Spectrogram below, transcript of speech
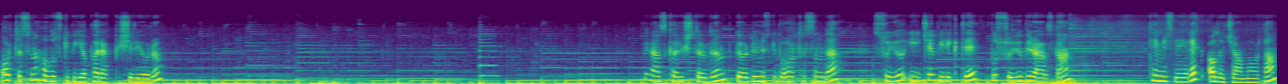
ortasını havuz gibi yaparak pişiriyorum. Biraz karıştırdım. Gördüğünüz gibi ortasında suyu iyice birikti. Bu suyu birazdan temizleyerek alacağım oradan.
